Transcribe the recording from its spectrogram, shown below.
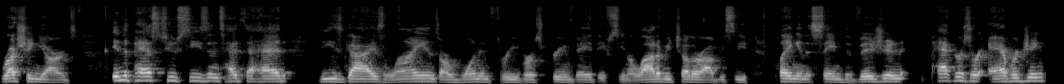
rushing yards. In the past two seasons, head to head, these guys, Lions, are one and three versus Green Bay. They've seen a lot of each other, obviously playing in the same division. Packers are averaging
